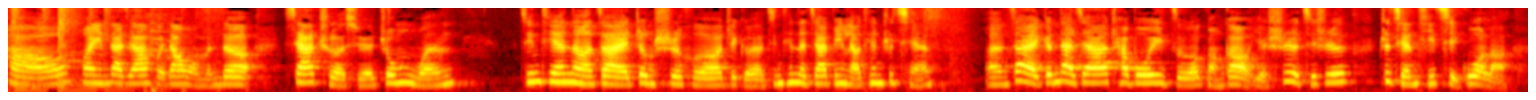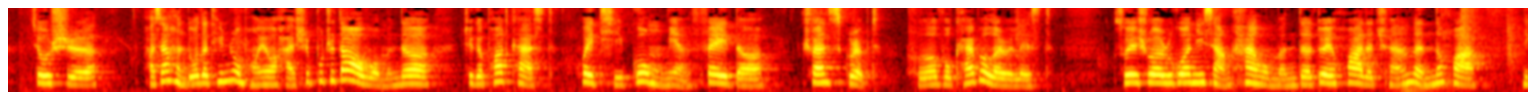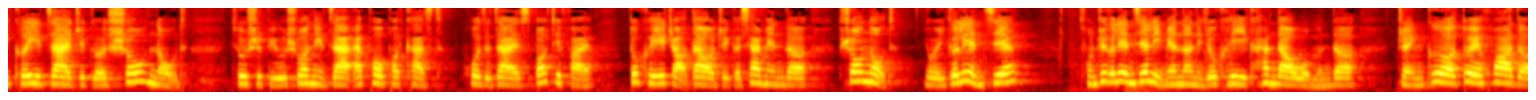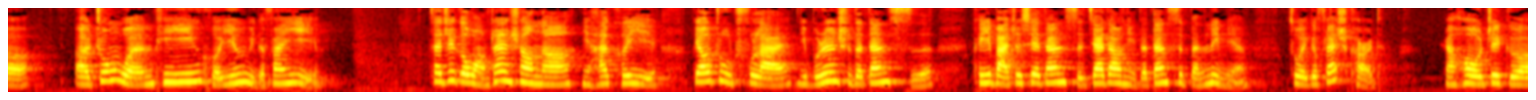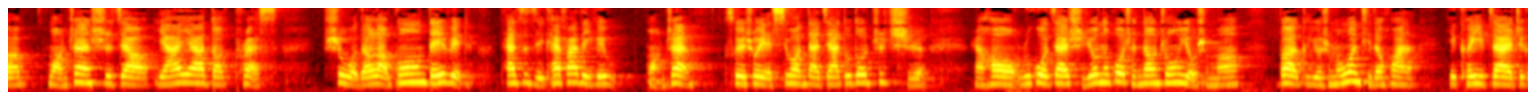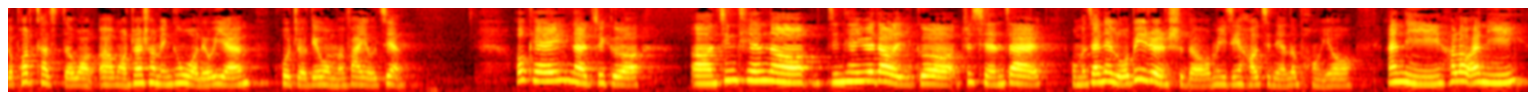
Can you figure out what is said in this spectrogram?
好，欢迎大家回到我们的瞎扯学中文。今天呢，在正式和这个今天的嘉宾聊天之前，嗯，再跟大家插播一则广告，也是其实之前提起过了，就是好像很多的听众朋友还是不知道我们的这个 podcast 会提供免费的 transcript 和 vocabulary list。所以说，如果你想看我们的对话的全文的话，你可以在这个 show note，就是比如说你在 Apple Podcast 或者在 Spotify 都可以找到这个下面的 show note 有一个链接，从这个链接里面呢，你就可以看到我们的整个对话的呃中文拼音和英语的翻译。在这个网站上呢，你还可以标注出来你不认识的单词。可以把这些单词加到你的单词本里面，做一个 flashcard。然后这个网站是叫 Yaya dot press，是我的老公 David 他自己开发的一个网站，所以说也希望大家多多支持。然后如果在使用的过程当中有什么 bug 有什么问题的话，也可以在这个 podcast 的网呃网站上面跟我留言，或者给我们发邮件。OK，那这个。嗯，今天呢，今天约到了一个之前在我们在内罗毕认识的，我们已经好几年的朋友安妮。Hello，安妮。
